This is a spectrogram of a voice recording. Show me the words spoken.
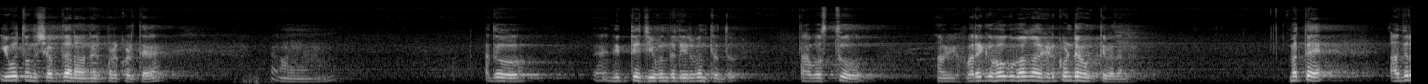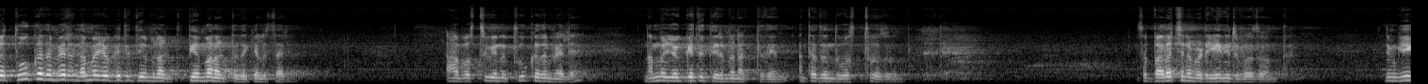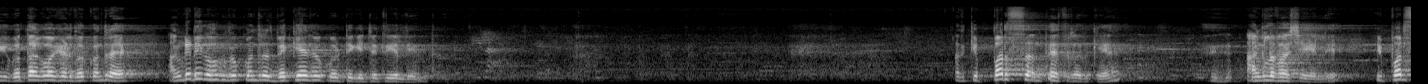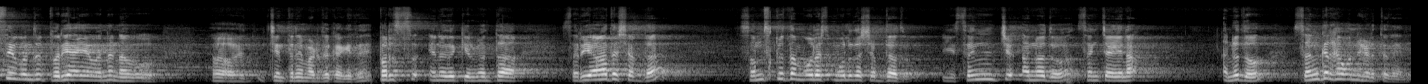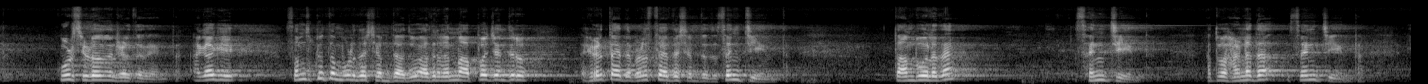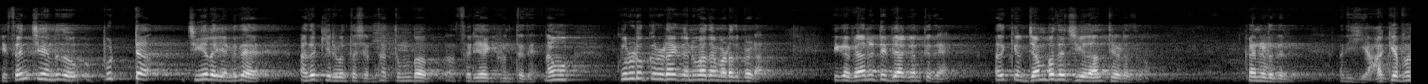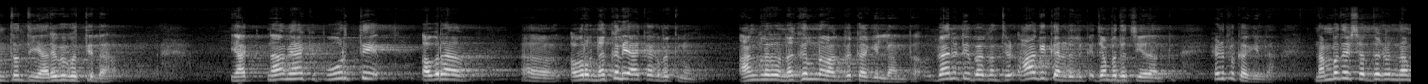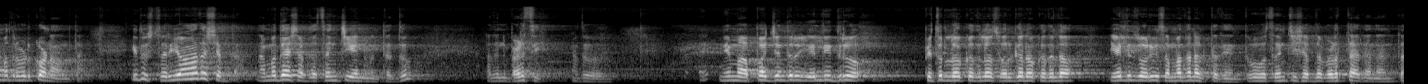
ಇವತ್ತೊಂದು ಶಬ್ದ ನಾವು ನೆನಪಡ್ಕೊಳ್ತೇವೆ. ಅದು ನಿತ್ಯ ಜೀವನದಲ್ಲಿ ಇರುವಂಥದ್ದು. ಆ ವಸ್ತು ನಾವು ಹೊರಗೆ ಹೋಗುವಾಗ ಹಿಡ್ಕೊಂಡೇ ಹೋಗ್ತೇವೆ ಅದನ್ನು. ಮತ್ತು ಅದರ ತೂಕದ ಮೇಲೆ ನಮ್ಮ ಯೋಗ್ಯತೆ ತೀರ್ಮಾನ ತೀರ್ಮಾನ ಆಗ್ತದೆ ಕೆಲವು ಸಾರಿ. ಆ ವಸ್ತುವಿನ ತೂಕದ ಮೇಲೆ ನಮ್ಮ ಯೋಗ್ಯತೆ ತೀರ್ಮಾನ ಆಗ್ತದೆ ಅಂಥದ್ದೊಂದು ವಸ್ತು ಅದು. ಸ್ವಲ್ಪ ಆಲೋಚನೆ ಮಾಡಿ ಏನಿರ್ಬೋದು ಅಂತ. ನಿಮ್ಗೆ ಈಗ ಗೊತ್ತಾಗುವಾಗ ಹೇಳಬೇಕು ಅಂದರೆ ಅಂಗಡಿಗೆ ಹೋಗಬೇಕು ಅಂದರೆ ಅದು ಬೇಕೇ ಬೇಕು ಒಟ್ಟಿಗೆ ಜೊತೆಯಲ್ಲಿ ಅಂತ. ಅದಕ್ಕೆ ಪರ್ಸ್ ಅಂತ ಹೆಸರು ಅದಕ್ಕೆ, ಆಂಗ್ಲ ಭಾಷೆಯಲ್ಲಿ. ಈ ಪರ್ಸಿಗೆ ಒಂದು ಪರ್ಯಾಯವನ್ನು ನಾವು ಚಿಂತನೆ ಮಾಡಬೇಕಾಗಿದೆ. ಪರ್ಸ್ ಎನ್ನುವುದಕ್ಕಿರುವಂಥ ಸರಿಯಾದ ಶಬ್ದ, ಸಂಸ್ಕೃತ ಮೂಲ, ಮೂಲದ ಶಬ್ದ ಅದು. ಈ ಸಂಚ್ ಅನ್ನೋದು, ಸಂಚಯನ ಅನ್ನೋದು ಸಂಗ್ರಹವನ್ನು ಹೇಳ್ತದೆ ಅಂತ, ಕೂಡಿಸಿಡೋದನ್ನು ಹೇಳ್ತದೆ ಅಂತ. ಹಾಗಾಗಿ ಸಂಸ್ಕೃತ ಮೂಲದ ಶಬ್ದ ಅದು, ಆದರೆ ನಮ್ಮ ಅಪ್ಪಜಂದಿರು ಹೇಳ್ತಾ ಇದ್ದ, ಬಳಸ್ತಾ ಇದ್ದ ಶಬ್ದ ಅದು, ಸಂಚಿ ಅಂತ. ತಾಂಬೂಲದ ಸಂಚಿ ಅಂತ, ಅಥವಾ ಹಣದ ಸಂಚಿ ಅಂತ. ಈ ಸಂಚಿ ಅನ್ನೋದು ಪುಟ್ಟ ಚೀಲ ಏನಿದೆ ಅದಕ್ಕಿರುವಂಥ ಶಬ್ದ ತುಂಬ ಸರಿಯಾಗಿ ಹೊಂತದೆ ನಾವು ಕುರುಡು ಕುರುಡಾಗಿ ಅನುವಾದ ಮಾಡೋದು ಬೇಡ. ಈಗ ವ್ಯಾನಿಟಿ ಬ್ಯಾಗ್ ಅಂತಿದೆ, ಅದಕ್ಕೆ ಜಂಬದ ಚೀಲ ಅಂತ ಹೇಳೋದು ಕನ್ನಡದಲ್ಲಿ. ಅದು ಯಾಕೆ ಬಂತು ಅಂತ ಯಾರಿಗೂ ಗೊತ್ತಿಲ್ಲ. ಯಾಕೆ ನಾವು ಯಾಕೆ ಪೂರ್ತಿ ಅವರ ಅವರ ನಕಲಿ ಯಾಕೆ ಆಗ್ಬೇಕು ನಾವು? ಆಂಗ್ಲರ ನಕಲು ನಾವು ಆಗಬೇಕಾಗಿಲ್ಲ ಅಂತ. ವ್ಯಾನಿಟಿ ಬ್ಯಾಗ್ ಅಂತ ಹೇಳಿ, ಹಾಗೆ ಕನ್ನಡದಲ್ಲಿ ಜಂಬದ ಅಂತ ಹೇಳಬೇಕಾಗಿಲ್ಲ. ನಮ್ಮದೇ ಶಬ್ದಗಳನ್ನ ಮೊದಲು ಹುಡ್ಕೋಣ ಅಂತ. ಇದು ಸರಿಯಾದ ಶಬ್ದ. ನಮ್ಮದೇ ಶಬ್ದ, ಸಂಚಿ ಎನ್ನುವಂಥದ್ದು. ಅದನ್ನು ಬಳಸಿ. ಅದು, ನಿಮ್ಮ ಅಪ್ಪಾಜಂದರು ಎಲ್ಲಿದ್ದರೂ ಪಿತೃಲೋಕದಲ್ಲೋ, ಸ್ವರ್ಗಲೋಕದಲ್ಲೋ, ಎಲ್ಲಿದ್ರೂ ಅವರಿಗೆ ಸಮಾಧಾನ ಆಗ್ತದೆ ಅಂತ. ಓ ಸಂಚಿ ಶಬ್ದ ಬಳಸ್ತಾ ಇದ್ದಾನೆ ಅಂತ.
